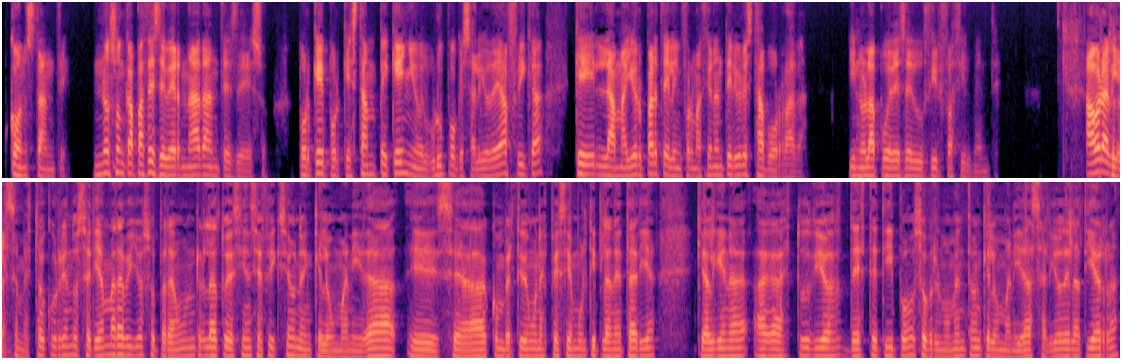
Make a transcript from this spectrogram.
constante no son capaces de ver nada antes de eso. ¿Por qué? Porque es tan pequeño el grupo que salió de África que la mayor parte de la información anterior está borrada y no mm. la puedes deducir fácilmente. Ahora bien. Se me está ocurriendo, sería maravilloso para un relato de ciencia ficción en que la humanidad eh, se ha convertido en una especie multiplanetaria, que alguien haga estudios de este tipo sobre el momento en que la humanidad salió de la Tierra.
